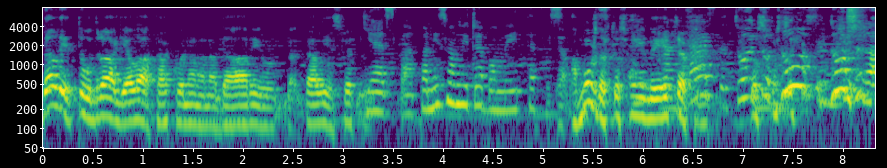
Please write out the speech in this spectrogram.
Da li je to, dragi Allah, tako nama nadario, da, da li je sve to... Jezba, pa nismo mi džebom i tefu. A možda što smo i Pa mete. jeste, to je to, duš, duše na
